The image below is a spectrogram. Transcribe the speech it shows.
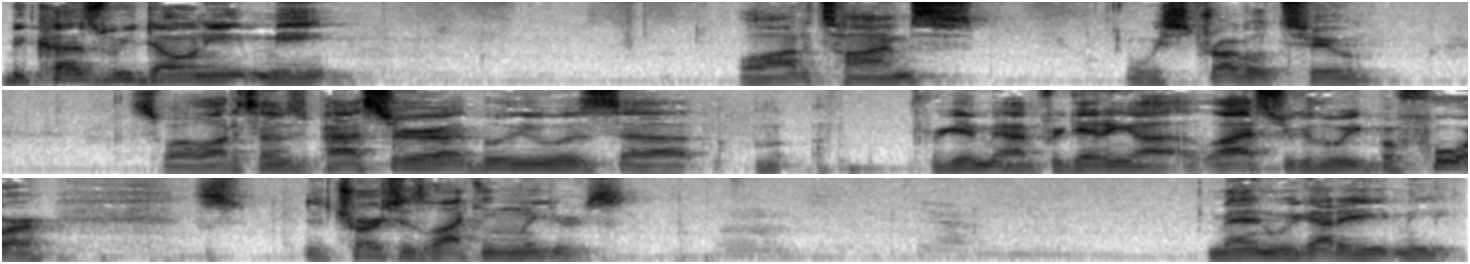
Because we don't eat meat, a lot of times, we struggle to, so a lot of times, Pastor, I believe it was, uh, forgive me, I'm forgetting, uh, last week or the week before, the church is lacking leaders. Men, we got to eat meat.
